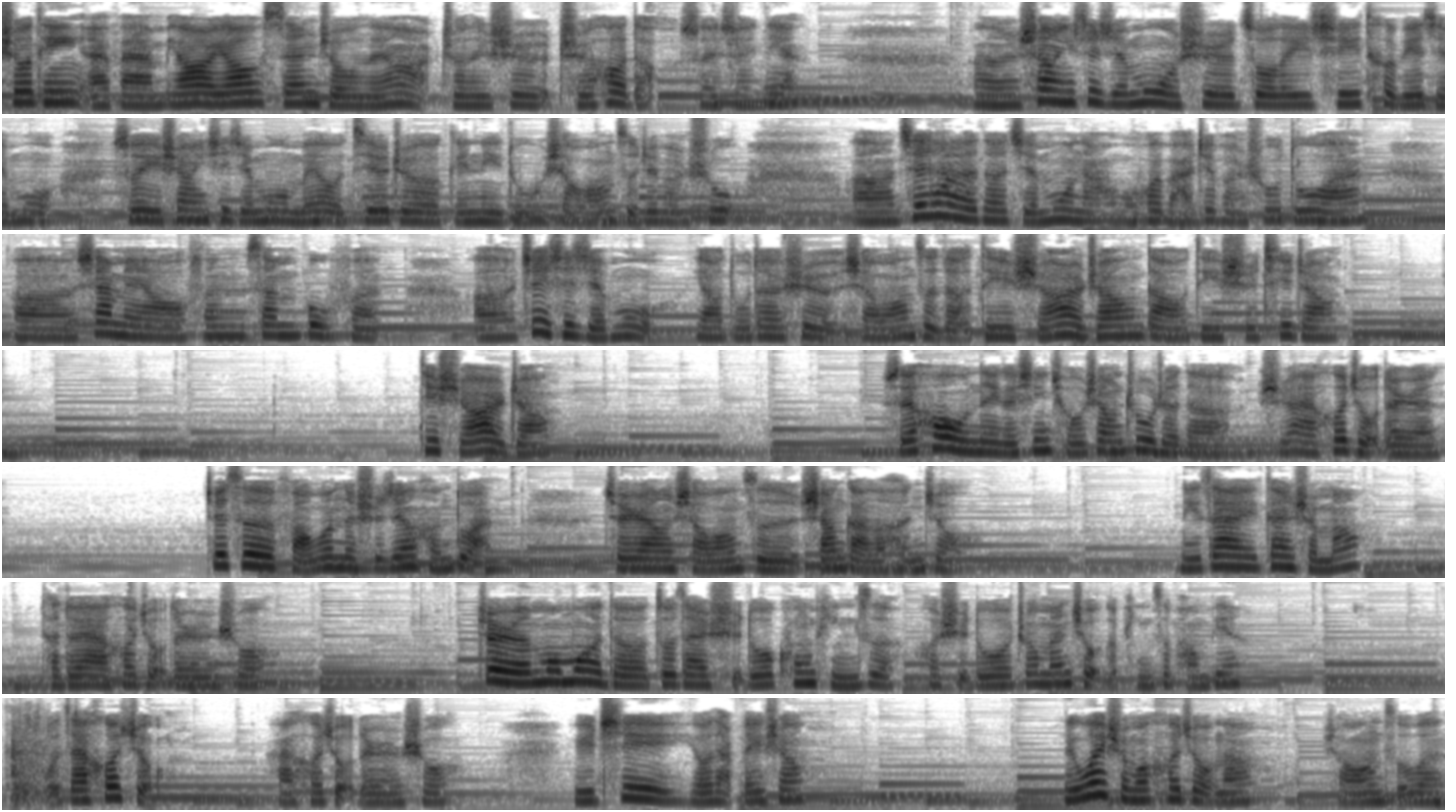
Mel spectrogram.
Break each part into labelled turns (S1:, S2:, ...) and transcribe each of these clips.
S1: 收听 FM 幺二幺三九零二，这里是池鹤的碎碎念。嗯，上一期节目是做了一期特别节目，所以上一期节目没有接着给你读《小王子》这本书。嗯，接下来的节目呢，我会把这本书读完。呃，下面要分三部分。呃，这期节目要读的是《小王子》的第十二章到第十七章。第十二章。随后，那个星球上住着的是爱喝酒的人。这次访问的时间很短，却让小王子伤感了很久。你在干什么？他对爱喝酒的人说。这人默默地坐在许多空瓶子和许多装满酒的瓶子旁边。我在喝酒，爱喝酒的人说，语气有点悲伤。你为什么喝酒呢？小王子问。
